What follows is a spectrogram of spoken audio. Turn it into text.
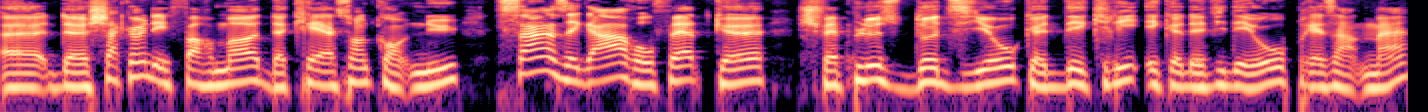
euh, de chacun des formats de création de contenu, sans égard au fait que je fais plus d'audio que d'écrit et que de vidéo présentement.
